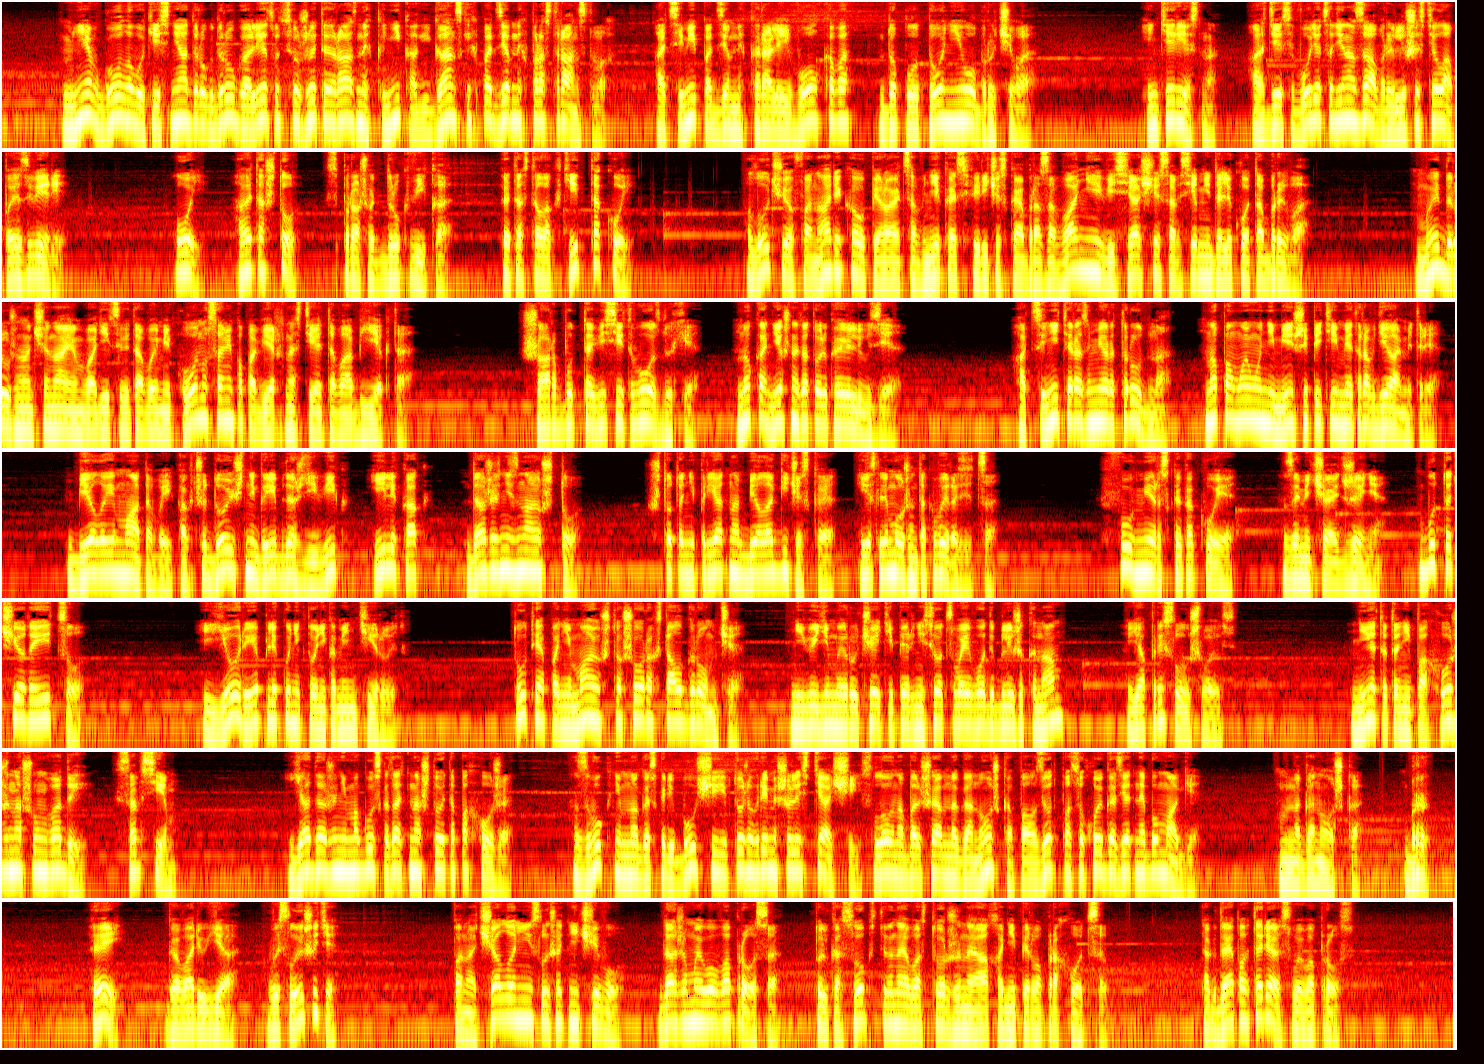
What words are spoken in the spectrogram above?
Мне в голову, тесня друг друга, лезут сюжеты разных книг о гигантских подземных пространствах, от семи подземных королей Волкова до Плутония Обручева. Интересно, а здесь водятся динозавры или шестилапые звери? «Ой, а это что?» – спрашивает вдруг Вика. «Это сталактит такой?» Луч ее фонарика упирается в некое сферическое образование, висящее совсем недалеко от обрыва. Мы дружно начинаем водить световыми конусами по поверхности этого объекта. Шар будто висит в воздухе, но, конечно, это только иллюзия. Оценить размер трудно, но, по-моему, не меньше пяти метров в диаметре. Белый и матовый, как чудовищный гриб-дождевик или как, даже не знаю что. Что-то неприятно биологическое, если можно так выразиться. «Фу, мерзкое какое!» – замечает Женя будто чье-то яйцо. Ее реплику никто не комментирует. Тут я понимаю, что шорох стал громче. Невидимый ручей теперь несет свои воды ближе к нам. Я прислушиваюсь. Нет, это не похоже на шум воды. Совсем. Я даже не могу сказать, на что это похоже. Звук немного скребущий и в то же время шелестящий, словно большая многоножка ползет по сухой газетной бумаге. Многоножка. Бр. «Эй!» – говорю я. «Вы слышите?» Поначалу они не слышат ничего, даже моего вопроса, только собственное восторженное аханье первопроходцев. Тогда я повторяю свой вопрос.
